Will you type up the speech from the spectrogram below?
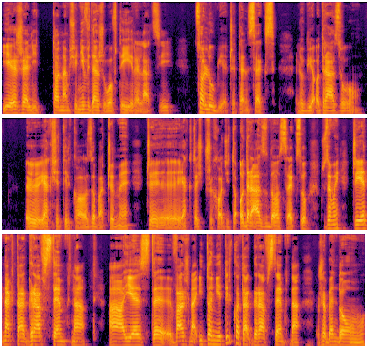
jeżeli to nam się nie wydarzyło w tej relacji, co lubię, czy ten seks lubię od razu, y, jak się tylko zobaczymy, czy jak ktoś przychodzi, to od razu do seksu, czy jednak ta gra wstępna a jest e, ważna? I to nie tylko ta gra wstępna, że będą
